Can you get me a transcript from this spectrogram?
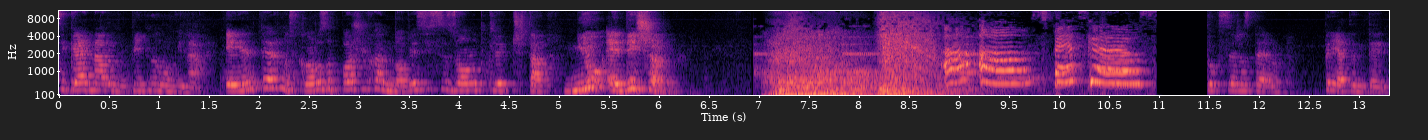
Сега една любопитна новина. ЕНТР наскоро започнаха новия си сезон от клипчета New Edition. Тук се разделяме. Приятен ден.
